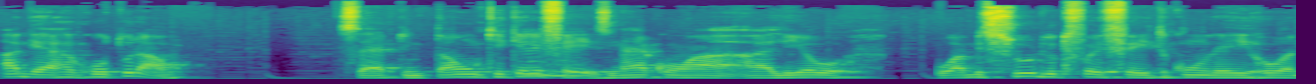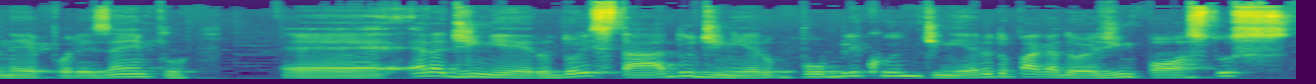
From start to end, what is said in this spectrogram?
a guerra cultural. Certo? Então, o que, que ele uhum. fez? Né? Com a, ali o, o absurdo que foi feito com Lei Rouanet, por exemplo, é, era dinheiro do Estado, dinheiro público, dinheiro do pagador de impostos,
